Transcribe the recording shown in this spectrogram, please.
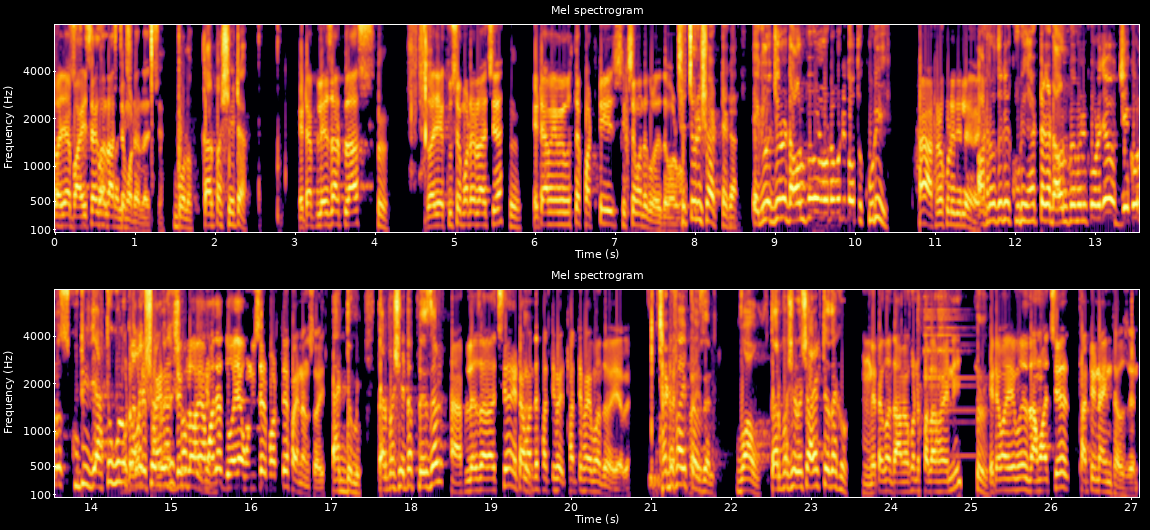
দু হাজার বাইশ একদম লাস্টের মডেল আছে। বলো তার পাশে এটা? এটা প্লেজার প্লাস দু হাজার একুশের মডেল আছে। এটা আমি এই মুহূর্তে ফর্টি সিক্স এর মধ্যে করে দিতে পারব। ছেচল্লিশ হাজার টাকা। এগুলোর জন্য ডাউন পেমেন্ট মোটামুটি কত? কুড়ি? হ্যাঁ আঠারো করে দিলে আঠারো থেকে কুড়ি হাজার টাকা ডাউন পেমেন্ট করে যাও যে কোনো স্কুটি এতগুলো কালেকশন হয় আমাদের দু হাজার উনিশের পর থেকে ফাইন্যান্স হয়। একদমই। তার পাশে এটা প্লেজার হ্যাঁ প্লেজার আছে এটা আমাদের থার্টি ফাইভ থার্টি ফাইভ মধ্যে হয়ে যাবে। থার্টি ফাইভ থাউজেন্ড ওয়াও তার পাশে রয়েছে আরেকটা দেখো। এটা কোনো দাম এখনও ফেলা হয়নি। এটা এর মধ্যে দাম আছে থার্টি নাইন থাউজেন্ড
